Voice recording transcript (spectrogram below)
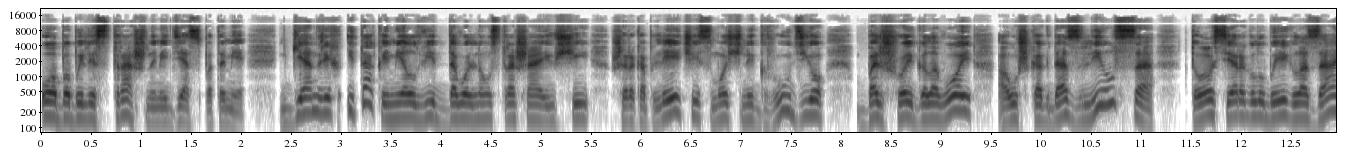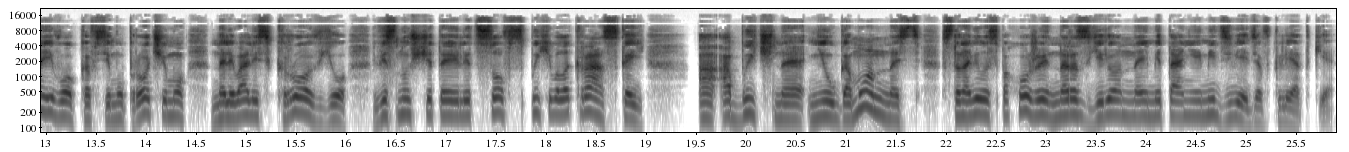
Оба были страшными деспотами. Генрих и так имел вид довольно устрашающий, широкоплечий, с мощной грудью, большой головой, а уж когда злился, то серо-голубые глаза его, ко всему прочему, наливались кровью, веснущатое лицо вспыхивало краской, а обычная неугомонность становилась похожей на разъяренное метание медведя в клетке.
